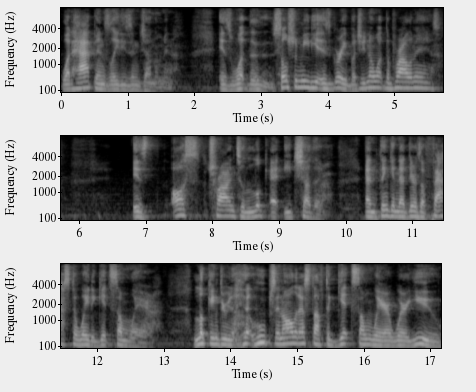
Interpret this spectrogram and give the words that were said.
what happens, ladies and gentlemen, is what the social media is great, but you know what the problem is? Is us trying to look at each other and thinking that there's a faster way to get somewhere, looking through the hoops and all of that stuff to get somewhere where you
